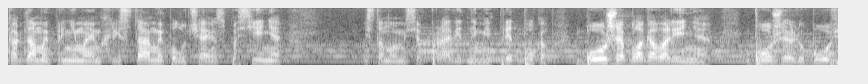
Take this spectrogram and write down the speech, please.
Когда мы принимаем Христа, мы получаем спасение и становимся праведными пред Богом. Божье благоволение, Божья любовь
